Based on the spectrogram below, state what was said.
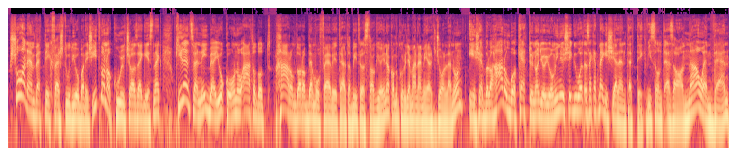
soha nem vették fel stúdióban, és itt van a kulcsa az egésznek. 94-ben Yoko Ono átadott három darab demo felvételt a Beatles tagjainak, amikor ugye már nem élt John Lennon, és ebből a háromból kettő nagyon jó minőségű volt, ezeket meg is jelentették. Viszont ez a Now and Then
